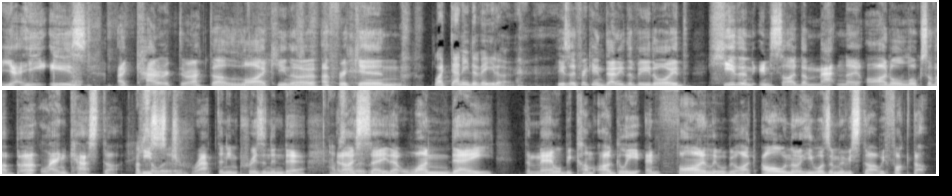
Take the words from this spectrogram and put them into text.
Yeah, he is a character actor like, you know, a freaking. Like Danny DeVito. He's a freaking Danny DeVitoid hidden inside the matinee idol looks of a Burt Lancaster. Absolutely. He's trapped and imprisoned in there. And I say that one day the man will become ugly and finally will be like, oh no, he was a movie star. We fucked up.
